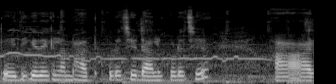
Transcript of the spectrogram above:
তো এইদিকে দেখলাম ভাত করেছে, ডাল করেছে, আর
